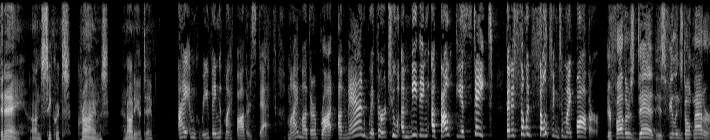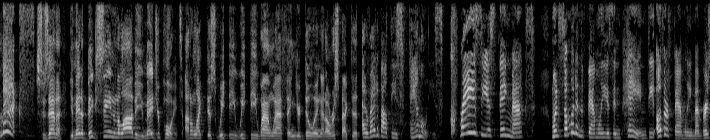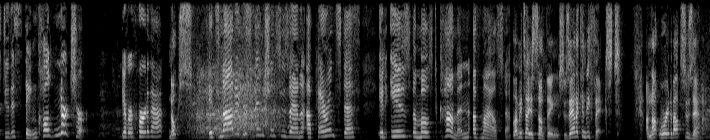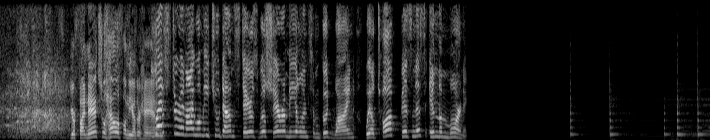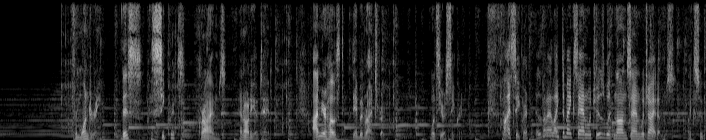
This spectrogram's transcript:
Today on Secrets, Crimes, and Audio Tape. I am grieving my father's death. My mother brought a man with her to a meeting about the estate. That is so insulting to my father. Your father's dead. His feelings don't matter. Max! Susanna, you made a big scene in the lobby. You made your point. I don't like this weepy, weepy, wah wah thing you're doing. I don't respect it. I read about these families. Craziest thing, Max. When someone in the family is in pain, the other family members do this thing called nurture. You ever heard of that? Nope. It's not a distinction, Susanna. A parent's death, it is the most common of milestones. Let me tell you something. Susanna can be fixed. I'm not worried about Susanna. Your financial health, on the other hand. Lester and I will meet you downstairs. We'll share a meal and some good wine. We'll talk business in the morning. From Wondery, this is Secrets, Crimes, and Audio Tape. I'm your host, David Reinstrom. What's your secret? My secret is that I like to make sandwiches with non sandwich items, like soup.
